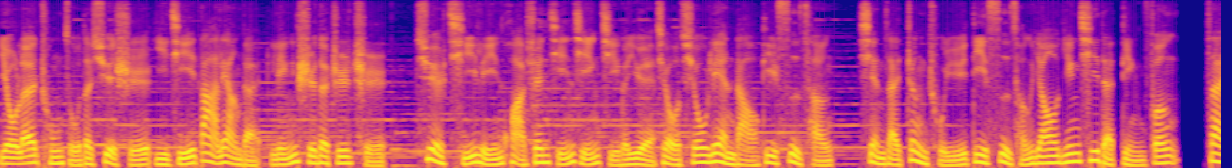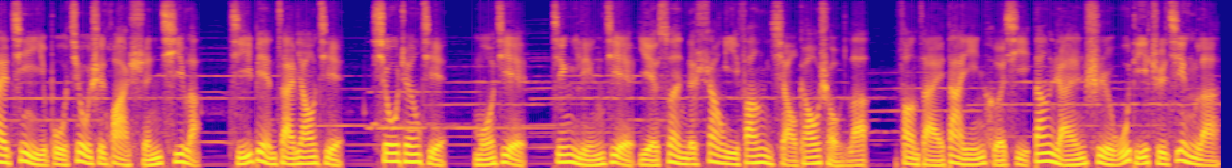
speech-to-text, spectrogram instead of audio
有了充足的血石以及大量的灵石的支持，血麒麟化身仅仅几个月就修炼到第四层，现在正处于第四层妖婴期的顶峰，再进一步就是化神期了。即便在妖界、修真界、魔界、精灵界，也算得上一方小高手了。放在大银河系当然是无敌之境了。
